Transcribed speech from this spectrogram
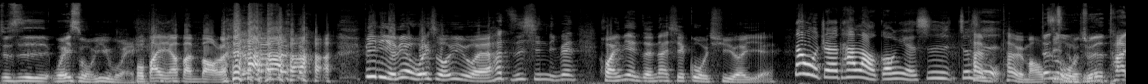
就是为所欲为，我把眼要翻爆了。Billy 也没有为所欲为，他只是心里面怀念着那些过去而已。那我觉得她老公也是，就是他有毛病。但是我觉得她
